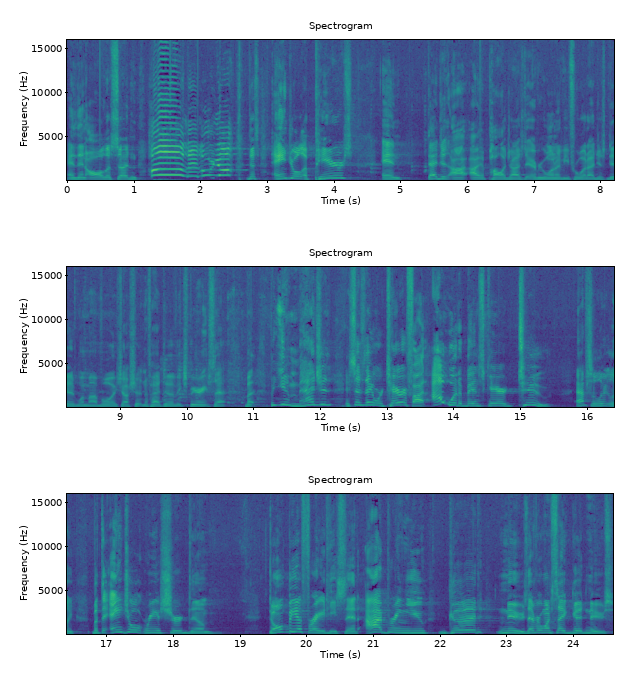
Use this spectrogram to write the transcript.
and then all of a sudden, hallelujah, this angel appears. And that just, I, I apologize to every one of you for what I just did with my voice. Y'all shouldn't have had to have experienced that. But, but you imagine, it says they were terrified. I would have been scared too. Absolutely. But the angel reassured them. Don't be afraid, he said. I bring you good news. Everyone say good news.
